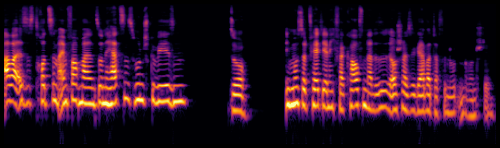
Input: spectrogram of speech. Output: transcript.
Aber es ist trotzdem einfach mal so ein Herzenswunsch gewesen. So. Ich muss das Pferd ja nicht verkaufen, dann ist es auch scheißegal, was da für Noten drin stehen.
